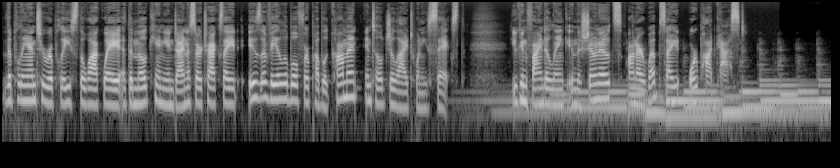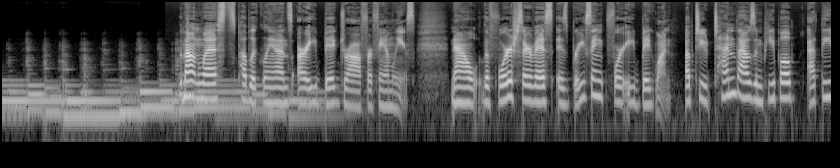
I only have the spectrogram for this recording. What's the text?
The plan to replace the walkway at the Mill Canyon Dinosaur Track site is available for public comment until July 26th. You can find a link in the show notes on our website or podcast. The Mountain West's public lands are a big draw for families. Now, the Forest Service is bracing for a big one up to 10,000 people at the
